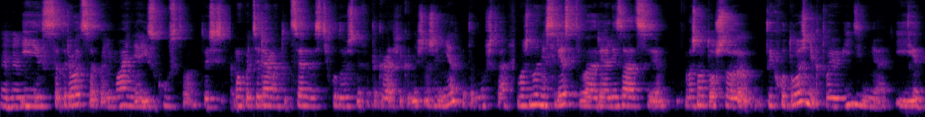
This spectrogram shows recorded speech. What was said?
uh-huh. и сотрется понимание искусства. То есть мы потеряем эту ценность художественной фотографии, конечно же, нет, потому что важно не средство реализации, важно то, что ты художник, твое видение и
